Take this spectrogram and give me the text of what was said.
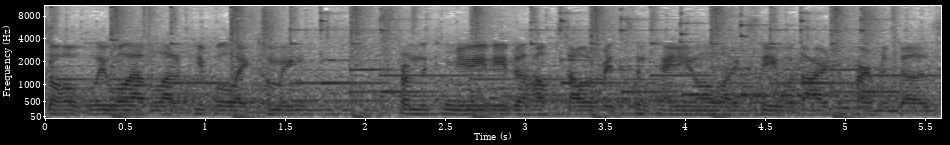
So hopefully, we'll have a lot of people like coming from the community to help celebrate the centennial, like see what the art department does.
